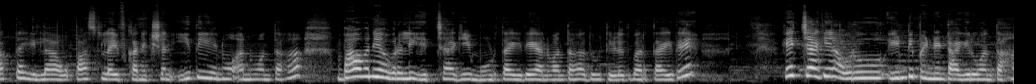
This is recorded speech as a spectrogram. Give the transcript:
ಆಗ್ತಾ ಇಲ್ಲ. ಪಾಸ್ಟ್ ಲೈಫ್ ಕನೆಕ್ಷನ್ ಇದೆಯೇನೋ ಅನ್ನುವಂತಹ ಭಾವನೆ ಅವರಲ್ಲಿ ಹೆಚ್ಚಾಗಿ ಮೂಡ್ತಾ ಇದೆ ಅನ್ನುವಂತಹದ್ದು ತಿಳಿದು ಬರ್ತಾ ಇದೆ. ಹೆಚ್ಚಾಗಿ ಅವರು ಇಂಡಿಪೆಂಡೆಂಟ್ ಆಗಿರುವಂತಹ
